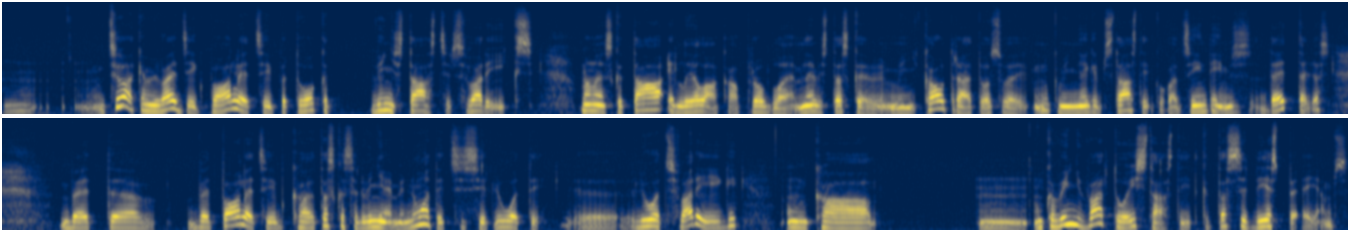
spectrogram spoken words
Mm, cilvēkiem ir vajadzīga pārliecība par to, ka viņa stāsts ir svarīgs. Man liekas, ka tā ir lielākā problēma. Nevis tas, ka viņi kautrētos vai nu, ka viņi negrib stāstīt kaut kādas intīmas detaļas, bet, eh, bet pārliecība, ka tas, kas ar viņiem ir noticis, ir ļoti, eh, ļoti svarīgi un ka, mm, un ka viņi var to izstāstīt, ka tas ir iespējams.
